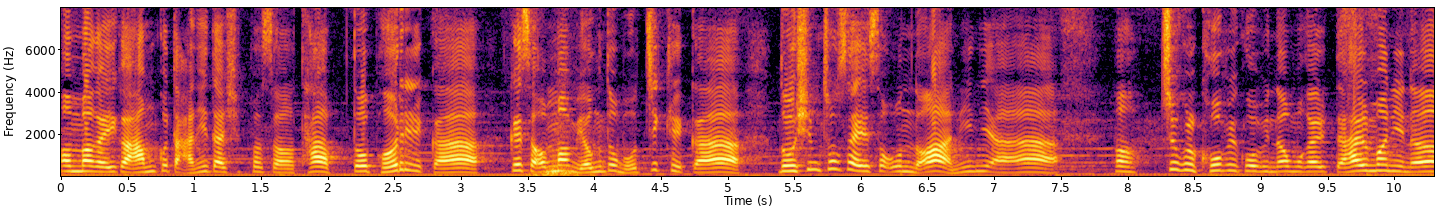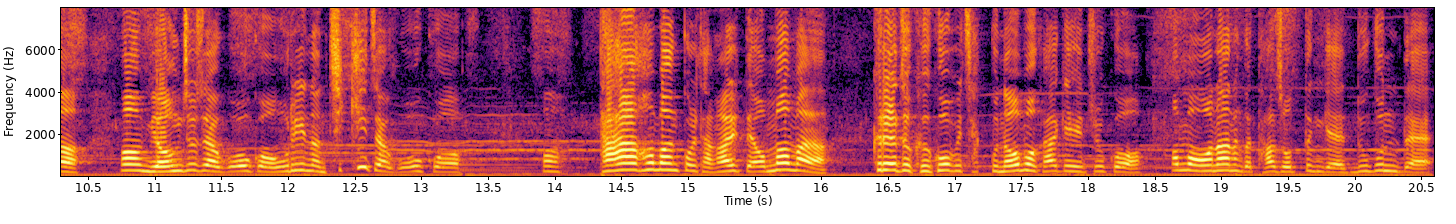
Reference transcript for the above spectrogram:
엄마가 이거 아무것도 아니다 싶어서 다 또 버릴까? 그래서 엄마 명도 못 지킬까? 너 심초사에서 온 너 아니냐? 어, 죽을 고비고비 넘어갈 때 할머니는 어, 명주자고 오고 우리는 지키자고 오고 어, 다 험한 꼴 당할 때 엄마만 그래도 그 고비 자꾸 넘어가게 해주고 엄마 원하는 거 다 줬던 게 누군데?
